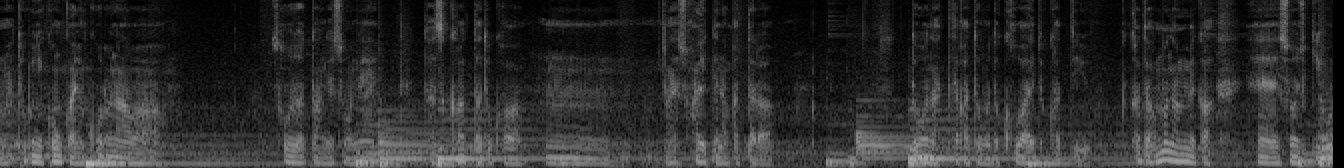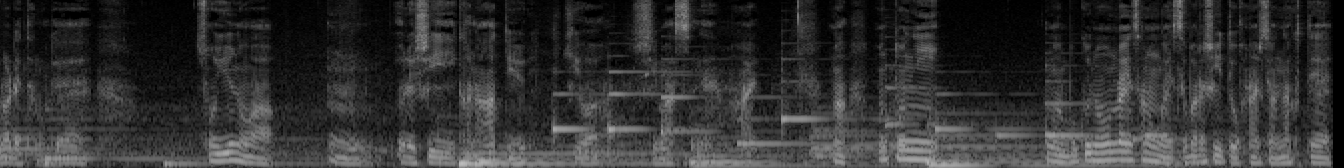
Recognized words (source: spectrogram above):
まあ、特に今回のコロナはそうだったんでしょうね。助かったとかうん入ってなかったらどうなってたかと思うと怖いとかっていう方も何名か、えー、正直おられたのでそういうのは、うん、嬉しいかなっていう気はしますねはい。まあ本当にまあ、僕のオンラインサロンが素晴らしいというお話ではなくて、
